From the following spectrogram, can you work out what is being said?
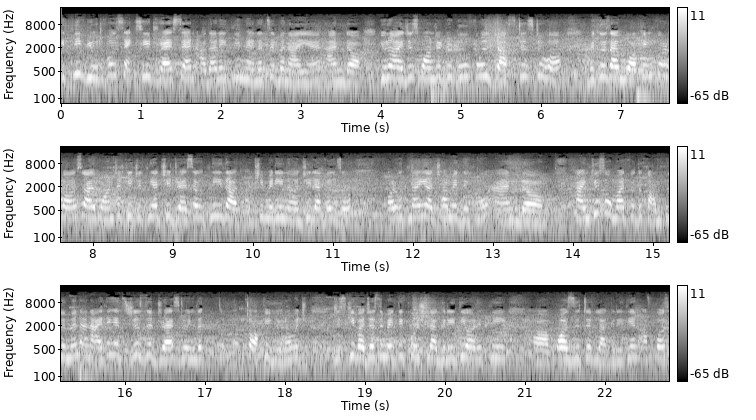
इतनी ब्यूटीफुल सेक्सी ड्रेस है एंड अदा ने इतनी मेहनत से बनाई है and you know I just wanted to do full justice to her because I am walking for her so I wanted कि जितनी अच्छी ड्रेस है उतनी अच्छी मेरी एनर्जी लेवल्स हो और उतना ही अच्छा मैं दिखूँ and thank you so much for the compliment and I think it's just the dress doing the talking you know which जिसकी वजह से मैं इतनी खुश लग रही थी और इतनी पॉजिटिव uh, लग रही थी. एंड ऑफकोर्स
